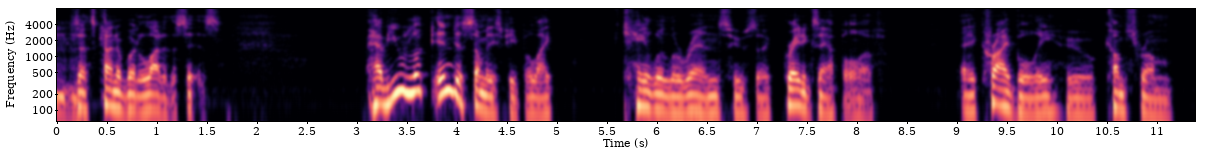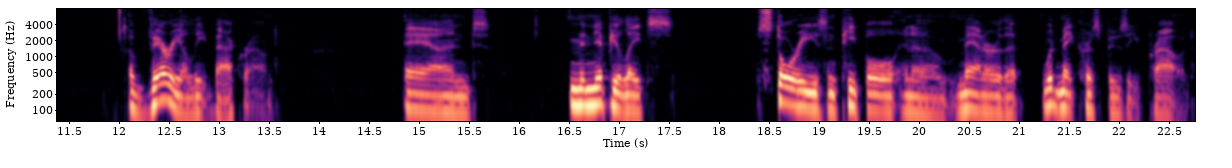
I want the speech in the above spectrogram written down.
mm-hmm. that's kind of what a lot of this is have you looked into some of these people like taylor lorenz who's a great example of a cry bully who comes from a very elite background and manipulates stories and people in a manner that would make Chris Bouzy proud.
